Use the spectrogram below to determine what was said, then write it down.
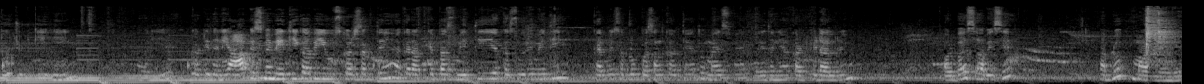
दो चुटकी हींग। कटी धनिया आप इसमें मेथी का भी यूज़ कर सकते हैं। अगर आपके पास मेथी या कसूरी मेथी घर में सब लोग पसंद करते हैं तो मैं इसमें हरी धनिया काट के डाल रही हूँ। और बस अब इसे हम लोग मार लेंगे।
